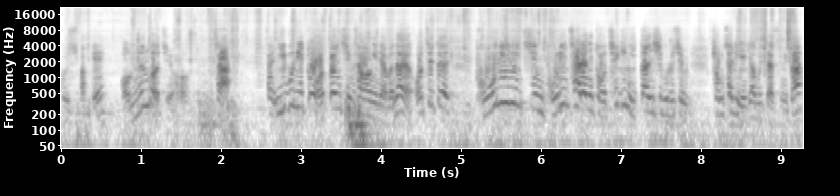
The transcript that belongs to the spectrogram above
볼 수밖에 없는 거죠. 자, 자, 이분이 또 어떤 지금 상황이냐면은 어쨌든 본인이 지금 본인 차량이 더 책임이 있다는 식으로 지금 경찰이 얘기하고 있지 않습니까?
